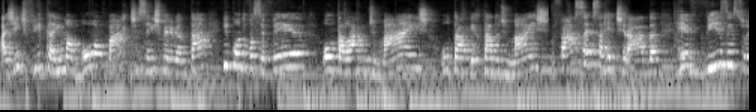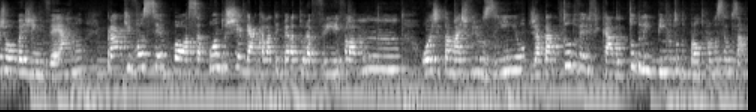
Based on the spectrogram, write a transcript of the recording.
a gente fica aí uma boa parte sem experimentar e quando você vê ou tá largo demais ou tá apertado demais, faça essa retirada, revise suas roupas de inverno para que você possa, quando chegar aquela temperatura fria e falar hum, hoje tá mais friozinho, já tá tudo verificado, tudo limpinho, tudo pronto para você usar.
